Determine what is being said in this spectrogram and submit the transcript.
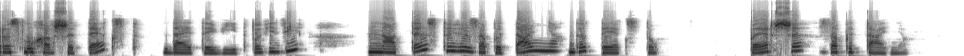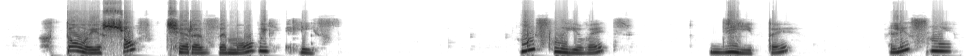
Прослухавши текст, дайте відповіді на тестові запитання до тексту. Перше запитання. Хто йшов через зимовий ліс? Мисливець, діти, лісник.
